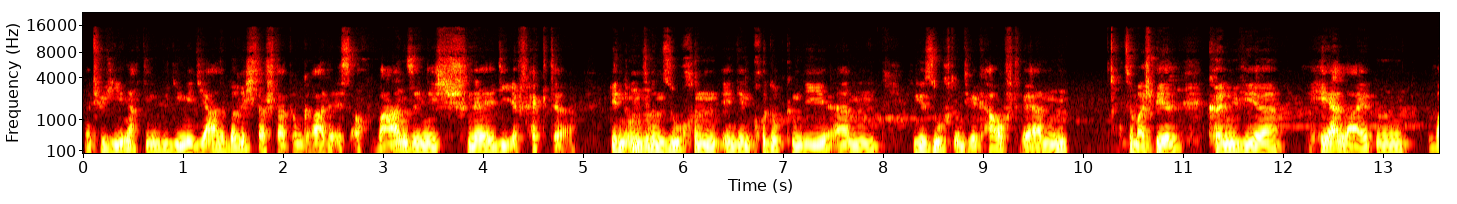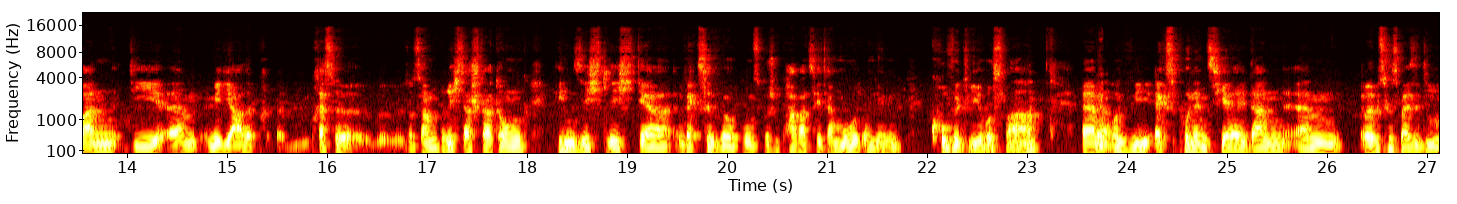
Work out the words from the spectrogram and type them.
natürlich, je nachdem, wie die mediale Berichterstattung gerade ist, auch wahnsinnig schnell die Effekte in mhm. unseren Suchen, in den Produkten, die, ähm, die gesucht und gekauft werden. Zum Beispiel können wir herleiten, wann die ähm, mediale Presse, sozusagen Berichterstattung hinsichtlich der Wechselwirkung zwischen Paracetamol und dem Covid-Virus war. Ähm, ja. Und wie exponentiell dann, ähm, beziehungsweise die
